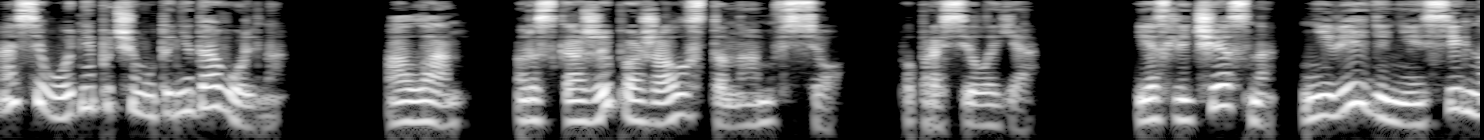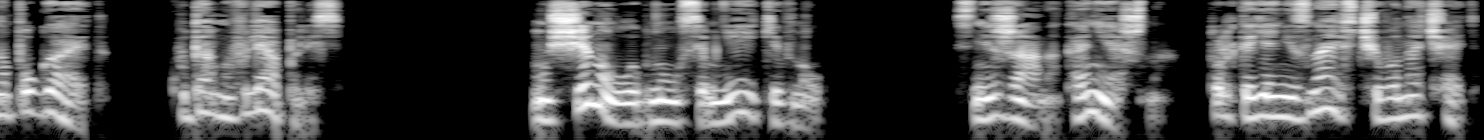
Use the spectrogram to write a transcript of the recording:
а сегодня почему-то недовольна. Алан, расскажи, пожалуйста, нам все, попросила я. Если честно, неведение сильно пугает. Куда мы вляпались? Мужчина улыбнулся мне и кивнул. «Снежана, конечно. Только я не знаю, с чего начать.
